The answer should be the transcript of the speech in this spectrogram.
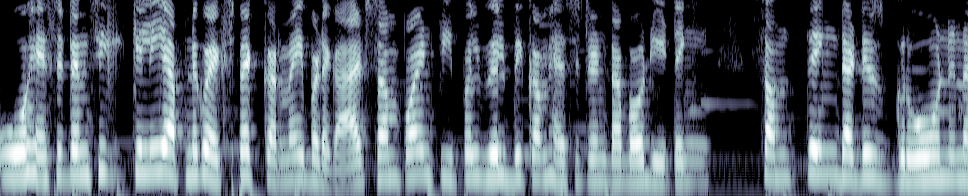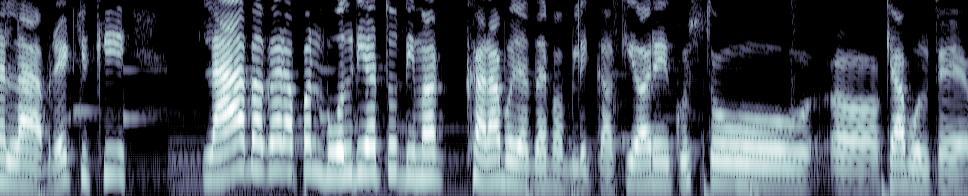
वो हेसिटेंसी के लिए अपने को एक्सपेक्ट करना ही पड़ेगा। At some point people will become hesitant about eating something that is grown in a lab right क्योंकि लैब अगर अपन बोल दिया तो दिमाग खराब हो जाता है पब्लिक का कि अरे कुछ तो अ, क्या बोलते हैं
